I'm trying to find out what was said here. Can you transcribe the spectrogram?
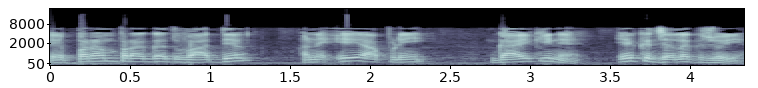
એ પરંપરાગત વાદ્ય અને એ આપણી ગાયકીને એક ઝલક જોઈએ.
